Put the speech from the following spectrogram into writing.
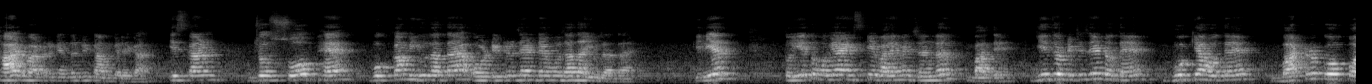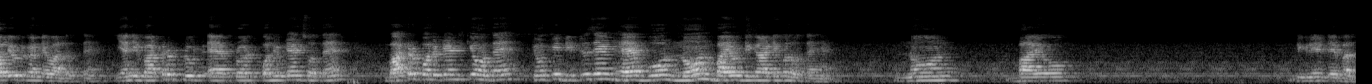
हार्ड वाटर के अंदर भी काम करेगा। इस कारण जो सोप है, वो कम यूज़ आता है और डिटर्जेंट है, वो ज़्यादा यूज़ आता है। क्लियर तो ये तो हो गया इसके बारे में जनरल बातें। ये जो डिटर्जेंट होते हैं, वो क्या होते हैं? वाटर को पॉल्यूट करने वाले होते हैं। यानी वाटर पॉल्यूटेंट्स होते हैं। वाटर पॉल्यूटेंट क्यों होते हैं? क्योंकि डिटर्जेंट है, वो नॉन बायोडिग्रेडेबल होते हैं। नॉन बायो डिग्रेडेबल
